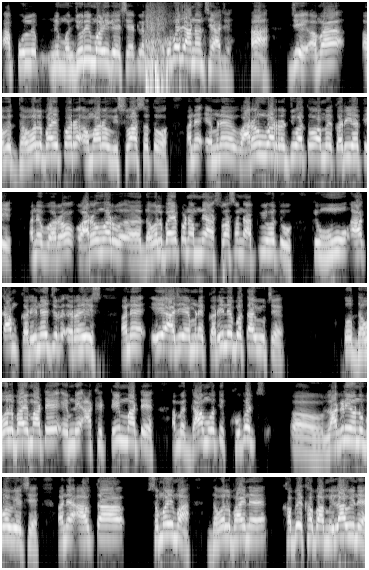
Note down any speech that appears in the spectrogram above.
આ પુલની મંજૂરી મળી ગઈ છે, એટલે ખૂબ જ આનંદ છે આજે. હા, જી, અમે હવે ધવલભાઈ પર અમારો વિશ્વાસ હતો અને એમણે વારંવાર રજૂઆતો અમે કરી હતી અને વર- વારંવાર ધવલભાઈ પણ અમને આશ્વાસન આપ્યું હતું કે હું આ કામ કરીને જ રહીશ અને એ આજે એમણે કરીને બતાવ્યું છે. તો ધવલભાઈ માટે, એમની આખી ટીમ માટે અમે ગામ વતી ખૂબ જ લાગણી અનુભવીએ છીએ અને આવતા સમયમાં ધવલભાઈને ખભે ખભા મિલાવીને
